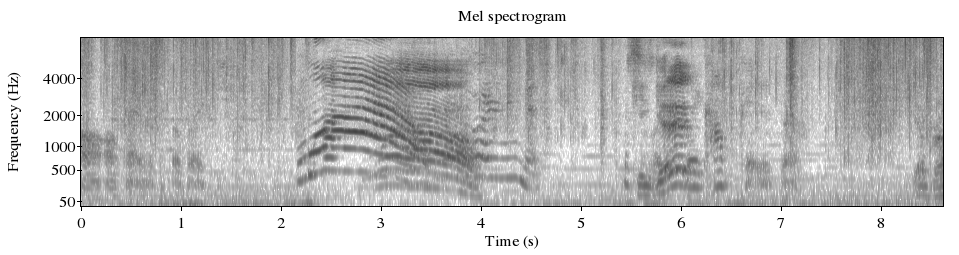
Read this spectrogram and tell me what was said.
Oh, okay. This goes like. Wow. Wow. What do I mean this? This Can is you get like it? really complicated though. Yeah, bro.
